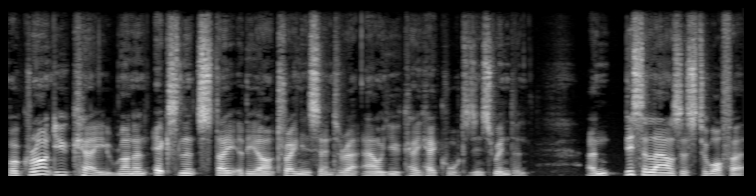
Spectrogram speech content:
Well, Grant UK run an excellent state of the art training centre at our UK headquarters in Swindon. And this allows us to offer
